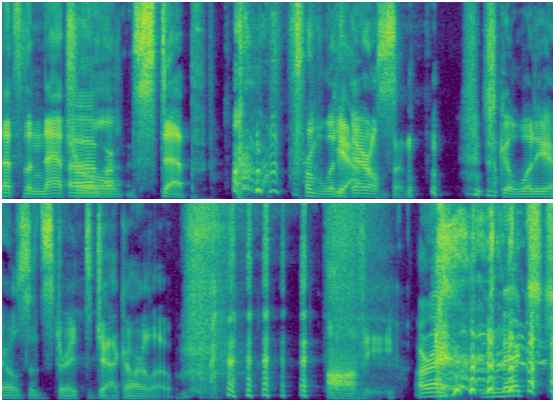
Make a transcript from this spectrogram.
That's the natural Um, step from Woody Yeah. Harrelson. Just go Woody Harrelson straight to Jack Harlow. Avi. all right next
